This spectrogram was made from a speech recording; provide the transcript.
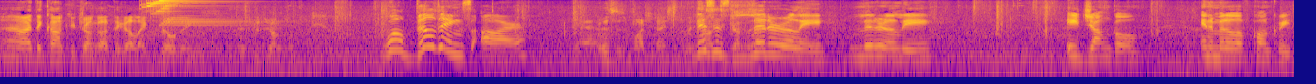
Yeah, I think concrete jungle. I think I like buildings is the jungle. Well, buildings are. Yeah, this is much nicer than This is jungle. literally, literally a jungle in the middle of concrete.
